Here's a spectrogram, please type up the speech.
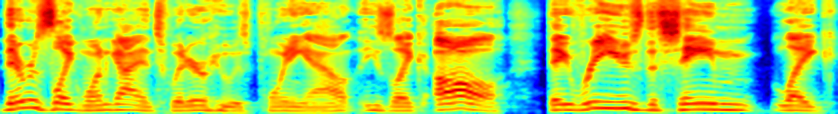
there was like one guy on Twitter who was pointing out, he's like, "Oh, they reused the same like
